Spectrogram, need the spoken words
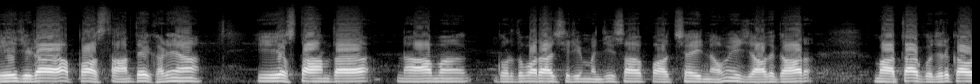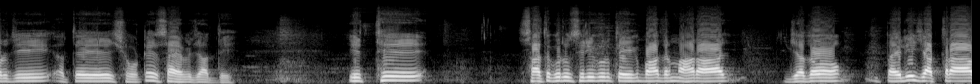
ਇਹ ਜਿਹੜਾ ਆਪਾਂ ਸਥਾਨ ਤੇ ਖੜੇ ਆ ਇਹ ਸਥਾਨ ਦਾ ਨਾਮ ਗੁਰਦੁਆਰਾ ਸ੍ਰੀ ਮੰਜੀ ਸਾਹਿਬ ਪਾਤਸ਼ਾਹੀ ਨੌਵੀਂ ਯਾਦਗਾਰ ਮਾਤਾ ਗੁਜਰ ਕੌਰ ਜੀ ਅਤੇ ਛੋਟੇ ਸਾਹਿਬਜ਼ਾਦੇ। ਇੱਥੇ ਸਤਿਗੁਰੂ ਸ੍ਰੀ ਗੁਰੂ ਤੇਗ ਬਹਾਦਰ ਮਹਾਰਾਜ ਜਦੋਂ ਪਹਿਲੀ ਯਾਤਰਾ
